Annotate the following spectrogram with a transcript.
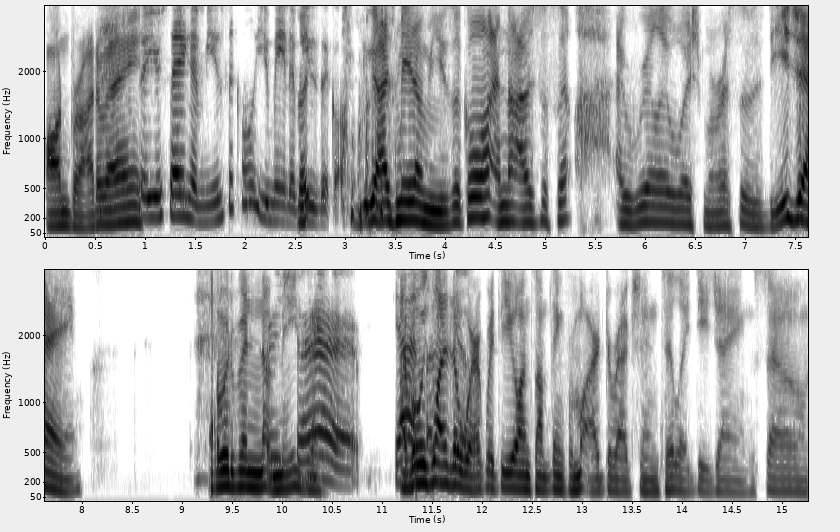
on Broadway? So you're saying a musical? You made a Like, musical. you guys made a musical and i was just like "Ah, i really wish marissa was djing that would have been For amazing sure. Yeah, i've always wanted to work with you on something from art direction to like djing so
